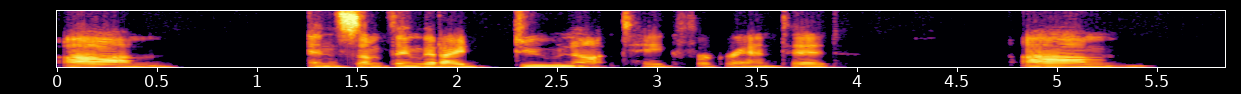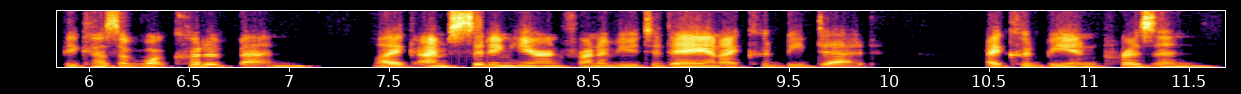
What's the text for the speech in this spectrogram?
um, and something that I do not take for granted um, because of what could have been. Like I'm sitting here in front of you today and I could be dead. I could be in prison.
